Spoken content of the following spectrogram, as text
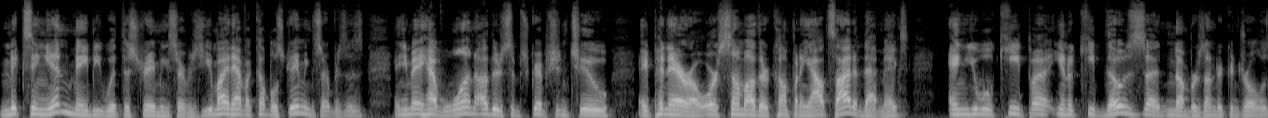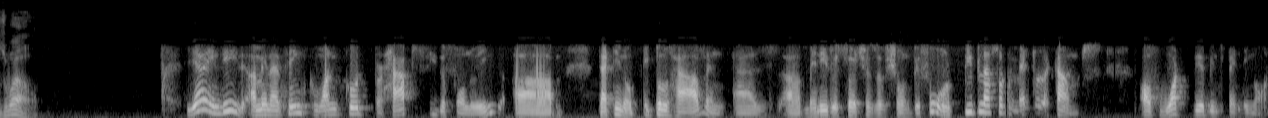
mixing in maybe with the streaming service. You might have a couple streaming services, and you may have one other subscription to a Panera or some other company outside of that mix, and you will keep uh, you know keep those uh, numbers under control as well. Yeah, indeed. I mean, I think one could perhaps see the following. Um, that you know people have, and as uh, many researchers have shown before, people have sort of mental accounts of what they've been spending on.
